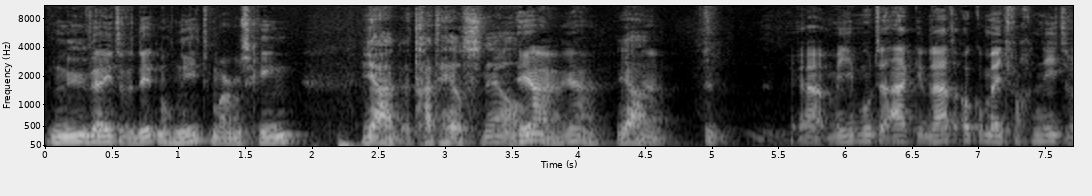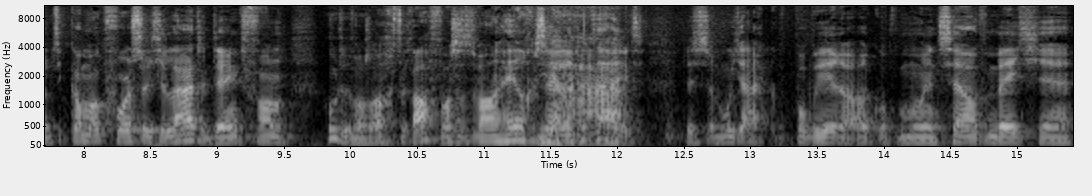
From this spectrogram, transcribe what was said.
nu weten we dit nog niet, maar misschien... Ja, het gaat heel snel. Ja, ja. Ja. Het- ja, maar je moet er eigenlijk inderdaad ook een beetje van genieten. Want ik kan me ook voorstellen dat je later denkt van... Oeh, dat was achteraf, was het wel een heel gezellige Ja. tijd. Dus dan moet je eigenlijk proberen ook op het moment zelf een beetje...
